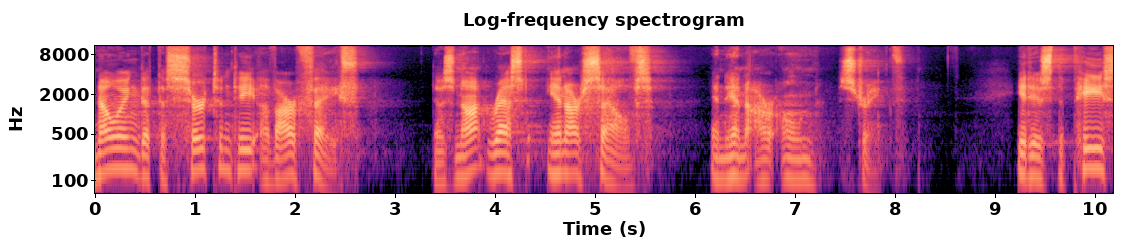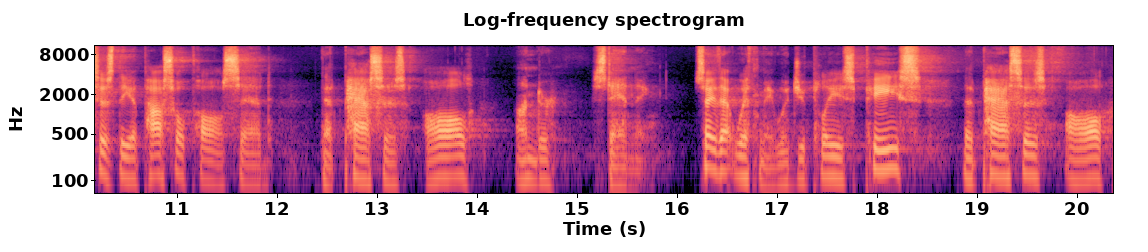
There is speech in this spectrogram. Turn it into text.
Knowing that the certainty of our faith does not rest in ourselves and in our own strength. It is the peace, as the Apostle Paul said, that passes all understanding. Say that with me, would you please? Peace that passes all.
